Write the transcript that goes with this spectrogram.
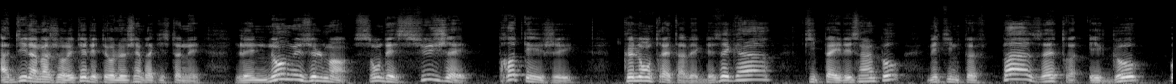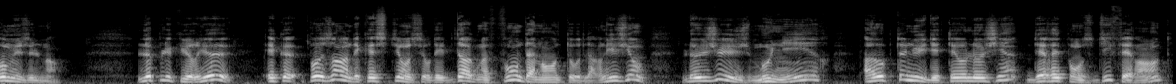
a dit la majorité des théologiens pakistanais. Les non-musulmans sont des sujets protégés que l'on traite avec des égards, qui payent des impôts, mais qui ne peuvent pas être égaux aux musulmans. Le plus curieux est que, posant des questions sur des dogmes fondamentaux de la religion, le juge Mounir a obtenu des théologiens des réponses différentes,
